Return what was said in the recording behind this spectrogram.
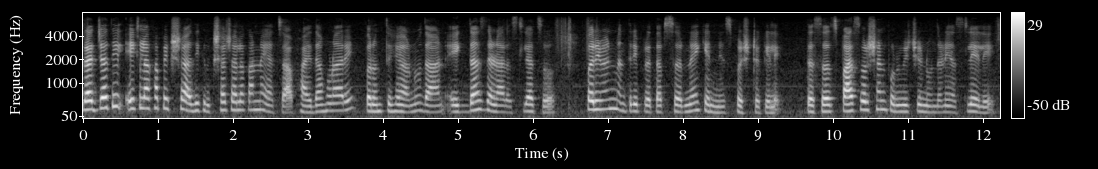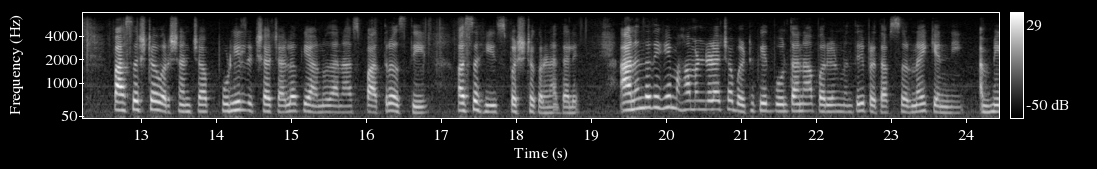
राज्यातील एक लाखापेक्षा अधिक रिक्षा चालकांना याचा फायदा होणार आहे परंतु हे अनुदान एकदाच देणार असल्याचं परिवहन मंत्री प्रताप सरनाईक यांनी स्पष्ट केले. तसंच पाच वर्षांपूर्वीची नोंदणी असलेले पासष्ट वर्षांच्या पुढील रिक्षाचालक या अनुदानास पात्र असतील असंही स्पष्ट करण्यात आले. आनंद दिघे महामंडळाच्या बैठकीत बोलताना पर्यटन मंत्री प्रताप सरनाईक यांनी आम्ही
